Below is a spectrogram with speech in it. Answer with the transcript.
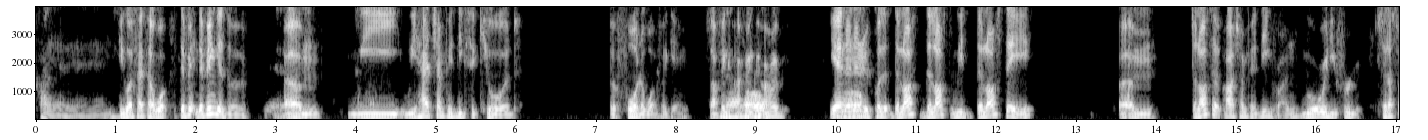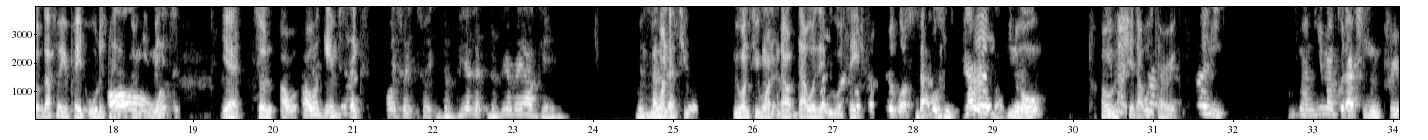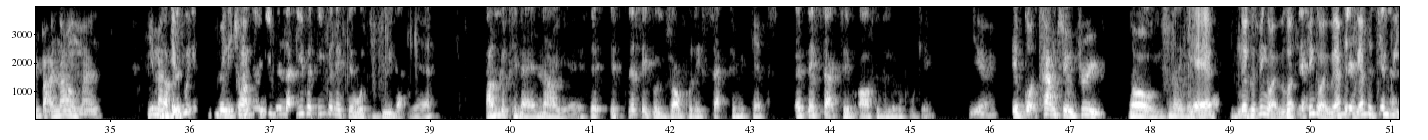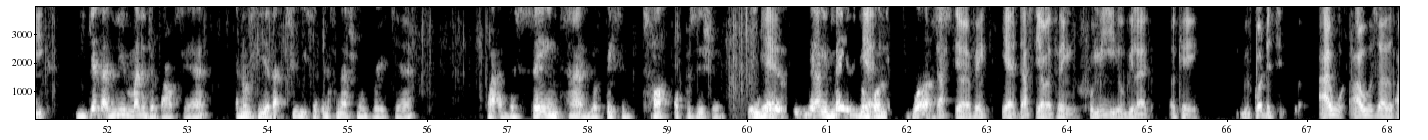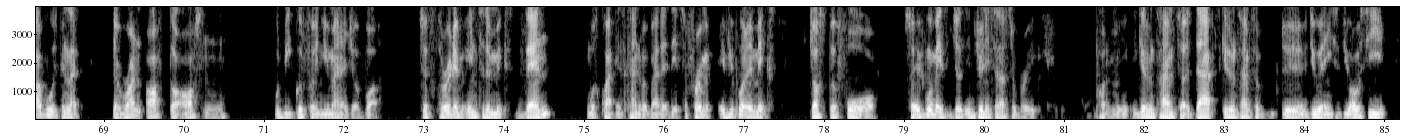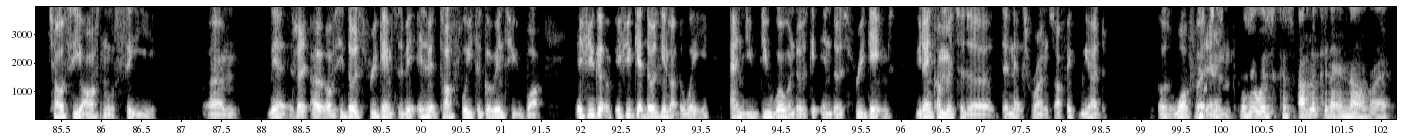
Oh yeah, yeah, yeah. He got sacked at what? The thing, the thing is though. yeah. um we we had Champions League secured before the Watford game. So I think I think I remember, yeah no no No. no because the last the last we the last day um the last of our Champions League run we were already through. So that's what that's why you played all those players that Oh, minutes. Yeah. So our, Oh, our wait, game you six Wait, wait, wait. The Villa, the Villarreal game. with we won that two we won two one and that, that was it we were safe. Should have got That sacked was his character. you know. Oh You man- shit that was you Carrick. Early. Man, you man could actually improve by now, man. You man No, give if we- many Even, chances. even, that- even even if they were to do that, yeah, I'm looking at it now. Yeah, if they if let's say for example they sacked him against if they sacked him after the Liverpool game, Yeah. They've got time to improve. no, it's not even. Yeah, No, because think about it, we got Yeah. think about it, we have the, we have the Yeah. two weeks. you get that new manager bounce, yeah, and obviously yeah, that two weeks of international break, yeah. But at the same time, you're facing tough opposition. So it Yeah, it may, that- it may have even yeah. worse. That's the other thing. Yeah, that's the other thing. For me, it'll be like, okay, we've got the. T- I I was uh, I've always been like the run after Arsenal would be good for a new manager, but to throw them into the mix then was quite it's kind of a bad idea. Throw them, if you put them in the mix just before, so if you put them in just during international break, pardon me, it gives them time to adapt, gives them time to do, do what they need to do. Obviously, Chelsea, Arsenal, City, um, yeah, obviously those three games is a bit it's a bit tough for you to go into, but if you get if you get those games out of the way and you do well in those in those three games, you then come into the the next run. So I think we had it was Watford and because it was because I'm looking at it now, right?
